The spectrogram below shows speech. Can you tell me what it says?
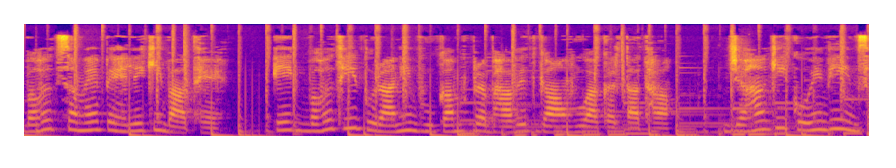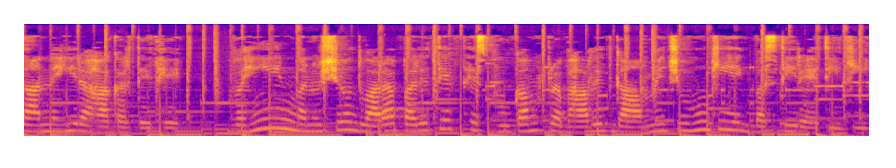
बहुत समय पहले की बात है। एक बहुत ही पुरानी भूकंप प्रभावित गाँव हुआ करता था, जहाँ की कोई भी इंसान नहीं रहा करते थे। वहीं इन मनुष्यों द्वारा परित्यक्त इस भूकंप प्रभावित गाँव में चूहों की एक बस्ती रहती थी।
